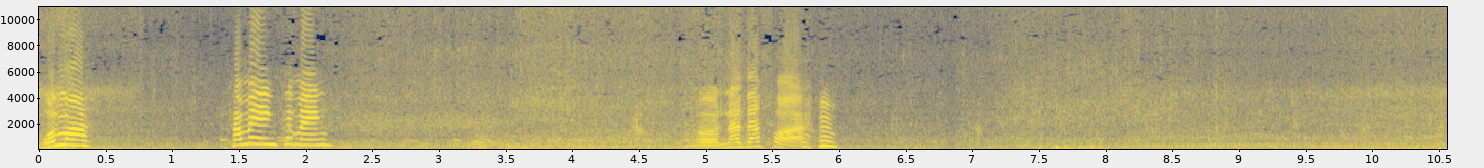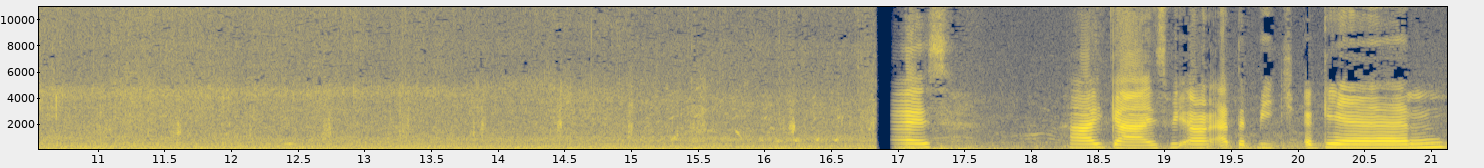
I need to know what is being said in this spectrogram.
One more. Come in, come in. Oh, not that far. guys. Hi guys, we are at the beach again.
